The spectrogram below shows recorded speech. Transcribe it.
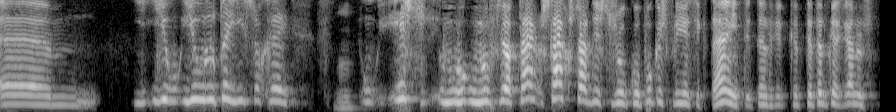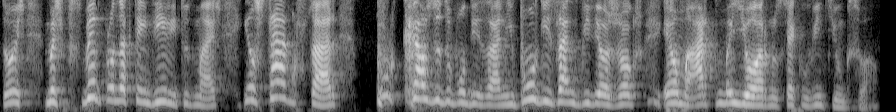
Um, e eu, eu notei isso, ok. Hum. Este, o, o meu filho está, está, a gostar deste jogo com a pouca experiência que tem, tentando, tentando carregar nos botões, mas percebendo para onde é que tem de ir e tudo mais, ele está a gostar por causa do bom design. E o bom design de videojogos é uma arte maior no século XXI, pessoal.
